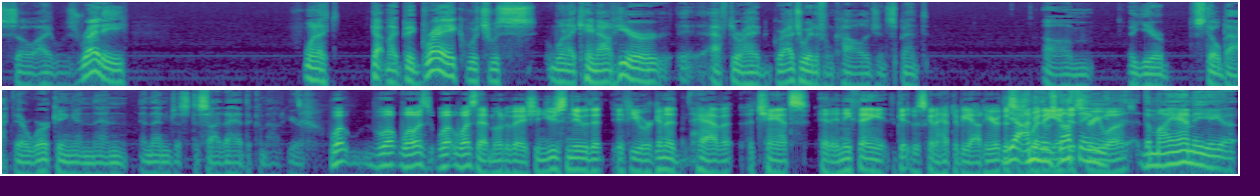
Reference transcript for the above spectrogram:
so I was ready when I got my big break, which was when I came out here after I had graduated from college and spent um, a year still back there working, and then and then just decided I had to come out here. What what was what was that motivation? You just knew that if you were going to have a, a chance at anything, it was going to have to be out here. This yeah, is I where mean, the industry nothing, was. The Miami, uh,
